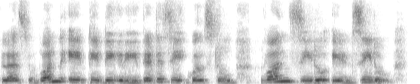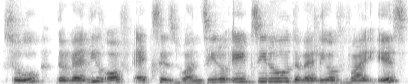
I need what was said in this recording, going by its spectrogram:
plus 180 degree that is equals to 1080. So, the value of x is 1080, the value of y is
